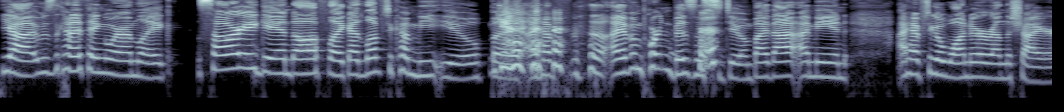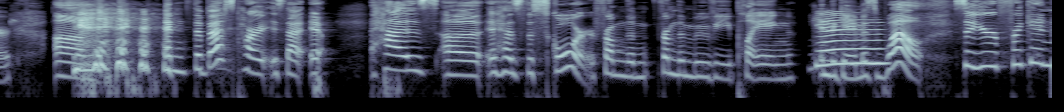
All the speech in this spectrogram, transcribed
Yeah, it was the kind of thing where I'm like, sorry, Gandalf, like I'd love to come meet you, but I have I have important business to do, and by that I mean I have to go wander around the Shire. Um, and the best part is that it has uh it has the score from the from the movie playing in the game as well. So you're freaking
